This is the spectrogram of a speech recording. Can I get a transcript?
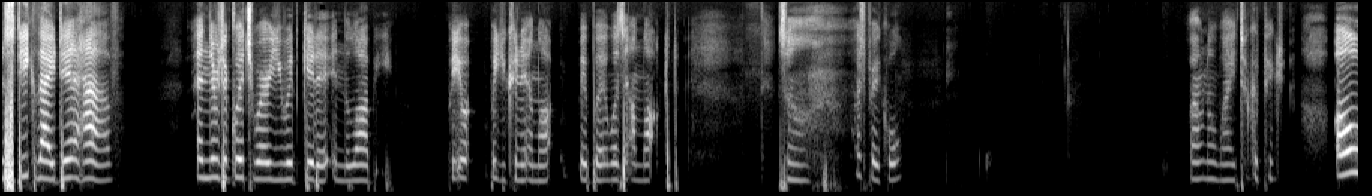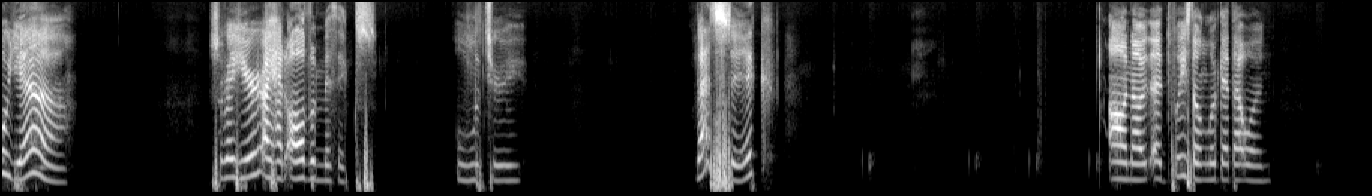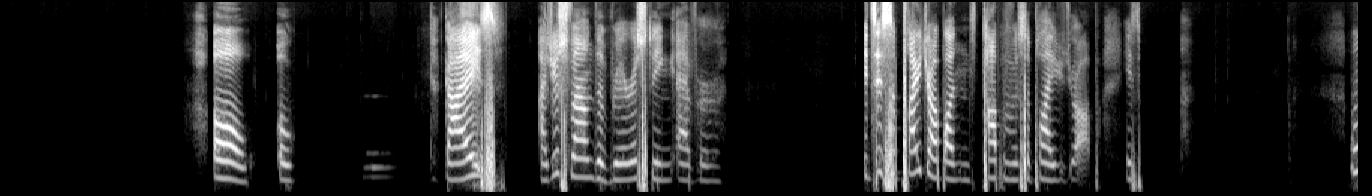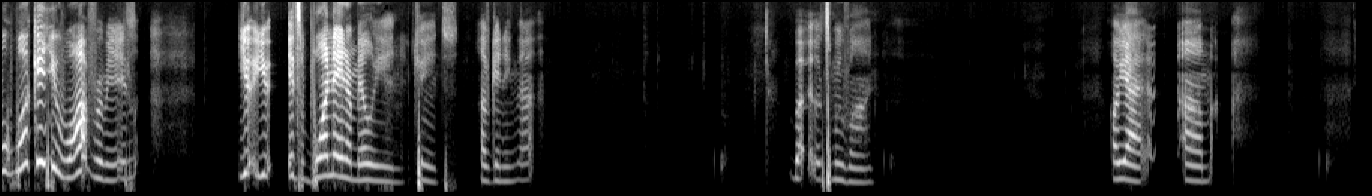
Mystique that I didn't have. And there's a glitch where you would get it in the lobby. but you but you couldn't unlock it, but it wasn't unlocked. So that's pretty cool. I don't know why I took a picture. Oh yeah. So right here, I had all the mythics. Literally. That's sick. Oh no, uh, please don't look at that one. Oh, oh. Guys, I just found the rarest thing ever. It's a supply drop on top of a supply drop. It's well, what can you want from it? It's you you. It's one in a million chance of getting that. But let's move on. Oh yeah, um,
